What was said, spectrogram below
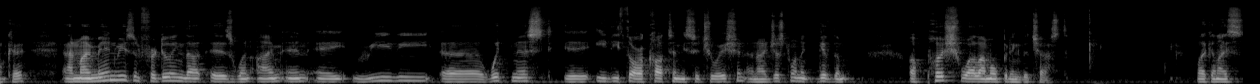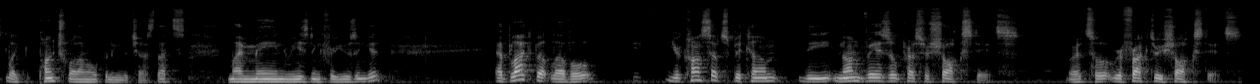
Okay, and my main reason for doing that is when I'm in a really uh, witnessed uh, ED thoracotomy situation and I just want to give them a push while I'm opening the chest. Like a nice like punch while I'm opening the chest. That's my main reasoning for using it. At black belt level, your concepts become the non-vasopressor shock states right? So refractory shock states,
